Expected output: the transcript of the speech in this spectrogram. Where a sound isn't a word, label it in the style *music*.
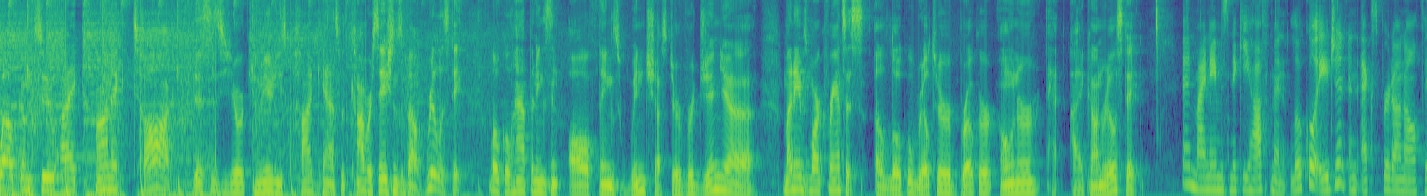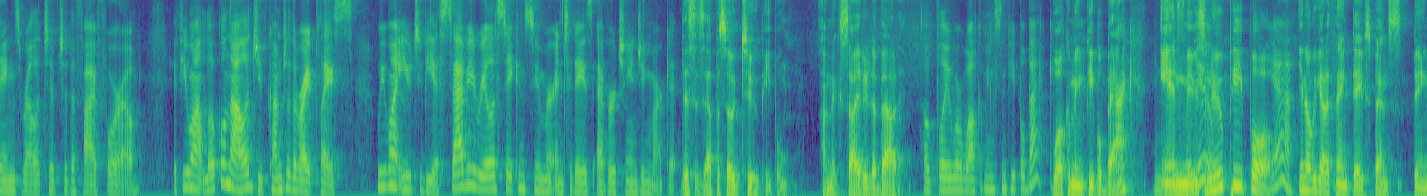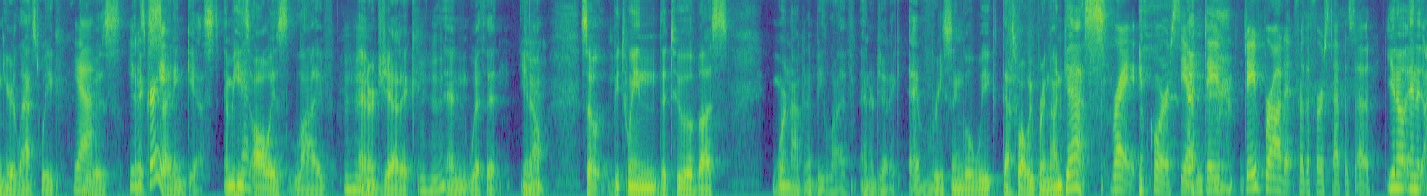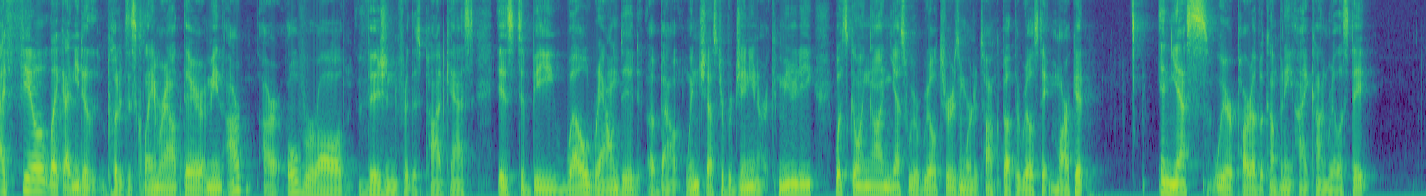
Welcome to Iconic Talk. This is your community's podcast with conversations about real estate, local happenings, and all things Winchester, Virginia. My name is Mark Francis, a local realtor, broker, owner at Icon Real Estate. And my name is Nikki Hoffman, local agent and expert on all things relative to the 540. If you want local knowledge, you've come to the right place. We want you to be a savvy real estate consumer in today's ever changing market. This is episode two, people. I'm excited about it. Hopefully, we're welcoming some people back. Welcoming people back And and maybe maybe, some some, new. new people. Yeah. You know, we got to thank Dave Spence being here last week. Yeah. He was He an great. exciting guest. I mean, he's Yeah. Mm-hmm. always live, energetic, and with it, you know. Yeah. So between the two of us, we're not going to be live, energetic every single week. That's why we bring on guests. Right, of course. Yeah, and Dave *laughs* Dave brought it for the first episode. You know, and I feel like I need to put a disclaimer out there. I mean, our our overall vision for this podcast is to be well-rounded about Winchester, Virginia, and our community. What's going on? Yes, we're realtors, and we're going to talk about the real estate market. And yes, we're part of a company, Icon Real Estate,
